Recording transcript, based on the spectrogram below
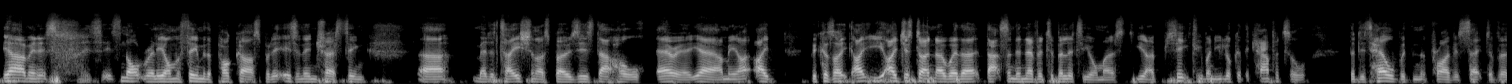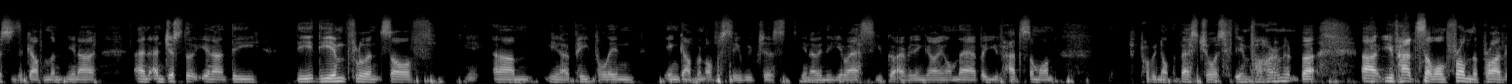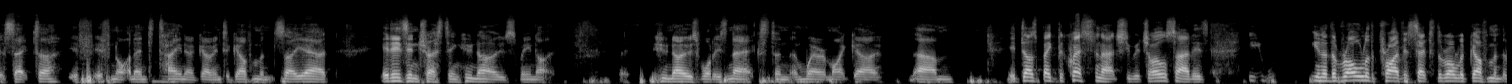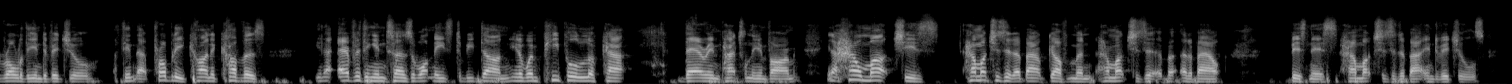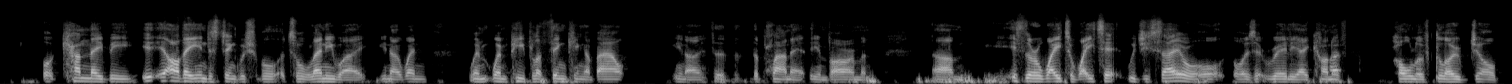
Yeah, I mean, it's, it's it's not really on the theme of the podcast, but it is an interesting uh, meditation, I suppose, is that whole area. Yeah, I mean, I, I because I, I, I just don't know whether that's an inevitability almost. You know, particularly when you look at the capital that is held within the private sector versus the government. You know, and and just the you know the the the influence of um, you know, people in in government. Obviously, we've just, you know, in the US, you've got everything going on there, but you've had someone probably not the best choice for the environment, but uh, you've had someone from the private sector, if if not an entertainer, go into government. So yeah, it is interesting. Who knows? I mean, I, who knows what is next and, and where it might go. Um, it does beg the question, actually, which I also had is, you know, the role of the private sector, the role of government, the role of the individual. I think that probably kind of covers, you know, everything in terms of what needs to be done. You know, when people look at their impact on the environment, you know, how much is how much is it about government? How much is it about business? How much is it about individuals? Or can they be? Are they indistinguishable at all? Anyway, you know, when when when people are thinking about you know the the planet, the environment, um, is there a way to weight it? Would you say, or or is it really a kind of whole of globe job?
